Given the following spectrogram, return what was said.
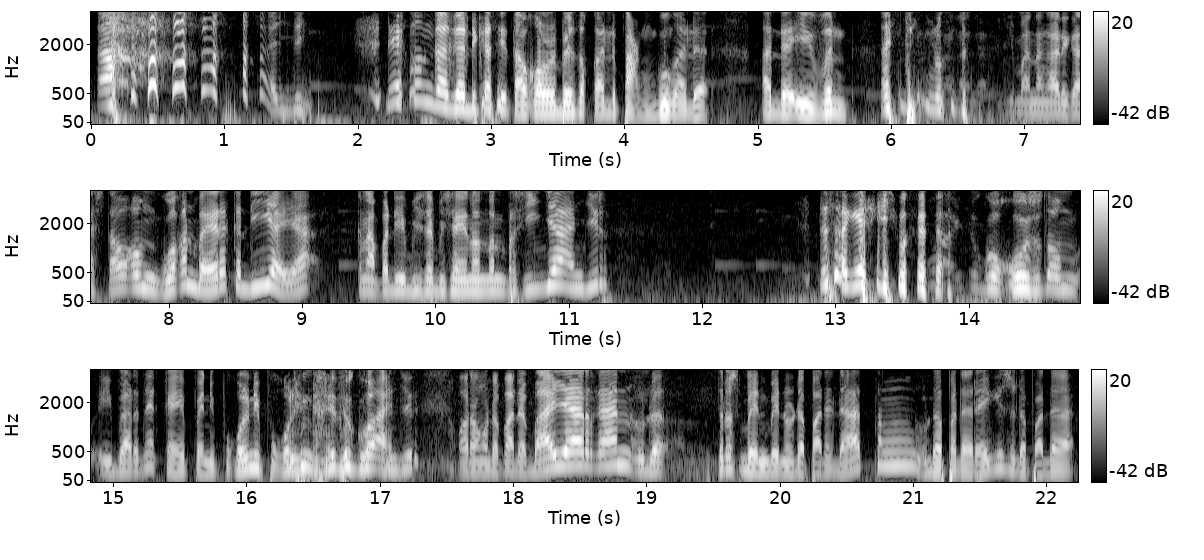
Anjing. Dia emang gak dikasih tahu kalau besok ada panggung, ada ada event. Anjing nonton. gimana nggak dikasih tahu? Om gua kan bayarnya ke dia ya. Kenapa dia bisa bisanya nonton Persija anjir? Terus akhirnya gimana? Wah itu gue kusut om. Ibaratnya kayak pengen dipukulin Dipukulin kali itu gue anjir. Orang udah pada bayar kan Udah Terus band-band udah pada dateng Udah pada regis Udah pada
